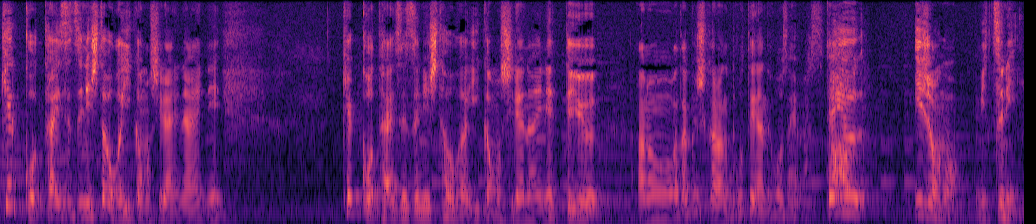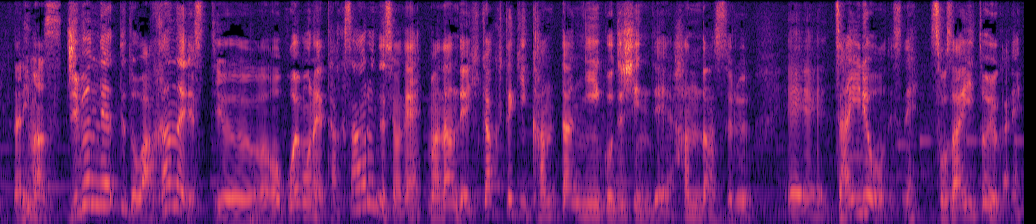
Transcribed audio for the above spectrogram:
結構大切にした方がいいかもしれないね。結構大切にした方がいいかもしれないねっていうあの私からのご提案でございます。っていう以上の3つになります。自分でやってると分かんないですっていうお声もねたくさんあるんですよね。まあなんで比較的簡単にご自身で判断する、えー材料をですね素材というかね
